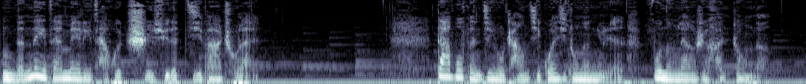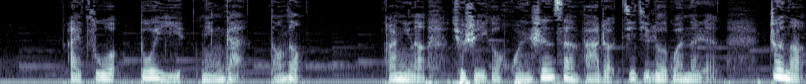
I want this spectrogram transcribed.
你的内在魅力才会持续的激发出来。大部分进入长期关系中的女人，负能量是很重的，爱作、多疑、敏感等等，而你呢，却是一个浑身散发着积极乐观的人。这呢，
